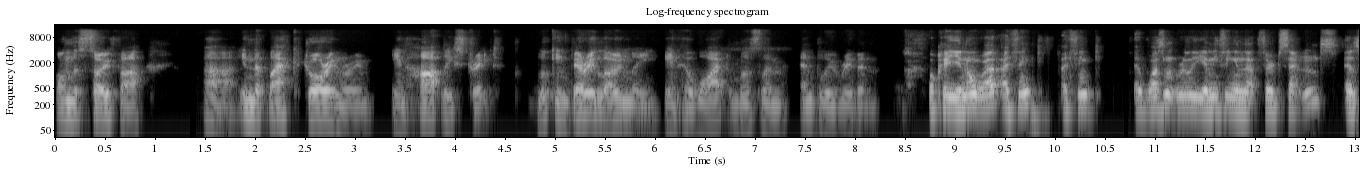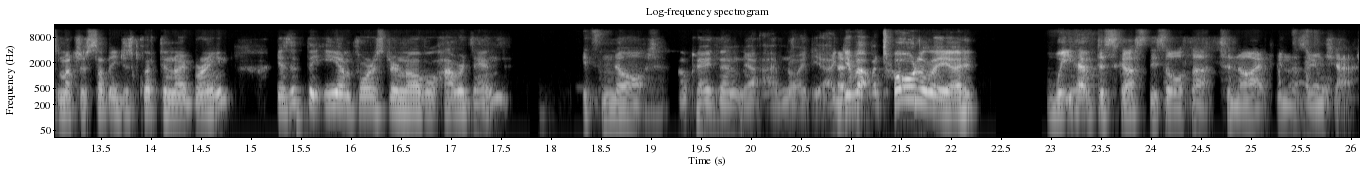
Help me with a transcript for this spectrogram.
on the sofa uh, in the black drawing room in Harley Street, looking very lonely in her white muslin and blue ribbon. Okay, you know what? I think I think it wasn't really anything in that third sentence as much as something just clicked in my brain. Is it the E.M. Forster novel Howard's End? It's not. Okay, then yeah, I have no idea. I give up totally. I We have discussed this author tonight in the Zoom chat.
